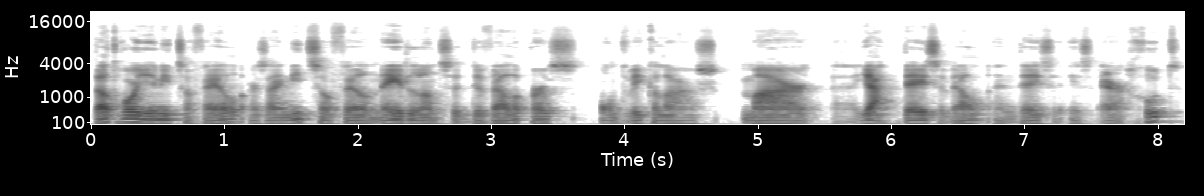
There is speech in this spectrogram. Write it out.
Dat hoor je niet zoveel. Er zijn niet zoveel Nederlandse developers, ontwikkelaars. Maar uh, ja, deze wel en deze is erg goed.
